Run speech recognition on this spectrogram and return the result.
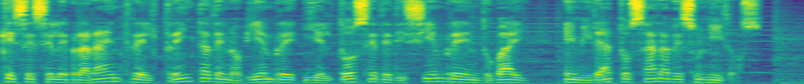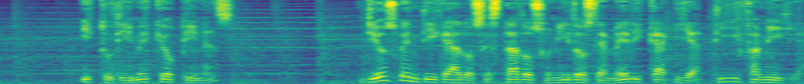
que se celebrará entre el 30 de noviembre y el 12 de diciembre en Dubái, Emiratos Árabes Unidos. ¿Y tú dime qué opinas? Dios bendiga a los Estados Unidos de América y a ti y familia.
